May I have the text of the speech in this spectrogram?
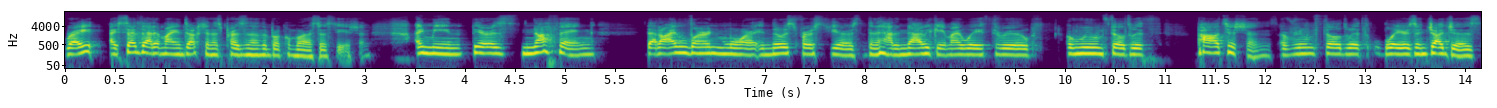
right I said that at my induction as president of the Brooklyn Bar Association I mean there is nothing that I learned more in those first years than how to navigate my way through a room filled with politicians, a room filled with lawyers and judges,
